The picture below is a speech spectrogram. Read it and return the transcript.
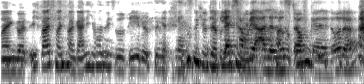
mein Gott, ich weiß manchmal gar nicht, was ich so rede. Jetzt, mich jetzt haben wir alle Lust auf Geld, oder?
